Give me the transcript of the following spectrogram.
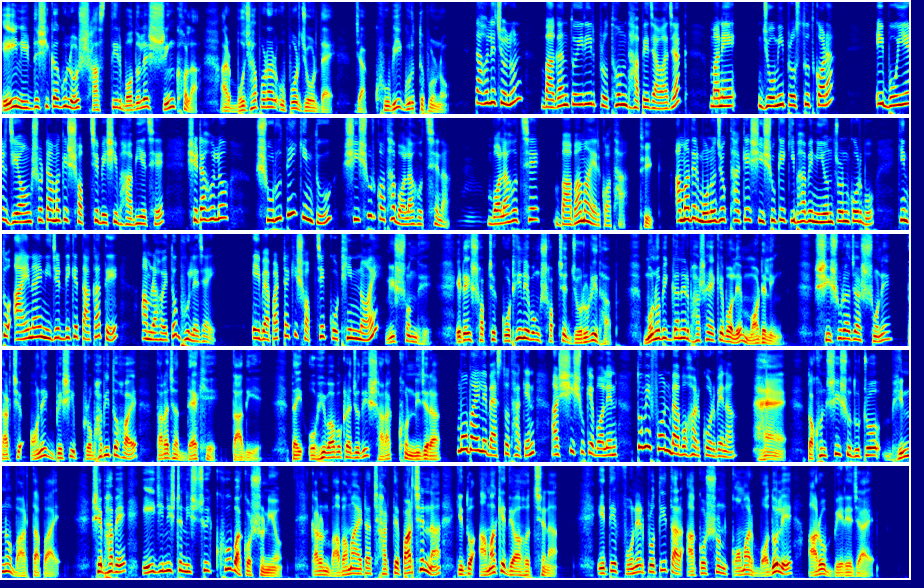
এই নির্দেশিকাগুলো শাস্তির বদলে শৃঙ্খলা আর বোঝাপড়ার উপর জোর দেয় যা খুবই গুরুত্বপূর্ণ। তাহলে চলুন বাগান তৈরির প্রথম ধাপে যাওয়া যাক মানে জমি প্রস্তুত করা। এই বইয়ের যে অংশটা আমাকে সবচেয়ে বেশি ভাবিয়েছে সেটা হলো শুরুতেই কিন্তু শিশুর কথা বলা হচ্ছে না। বলা হচ্ছে বাবা মায়ের কথা। ঠিক। আমাদের মনোযোগ থাকে শিশুকে কীভাবে নিয়ন্ত্রণ করব কিন্তু আয়নায় নিজের দিকে তাকাতে আমরা হয়তো ভুলে যাই। এই ব্যাপারটা কি সবচেয়ে কঠিন নয়? নিঃসন্দেহে। এটাই সবচেয়ে কঠিন এবং সবচেয়ে জরুরি ধাপ। মনোবিজ্ঞানের ভাষায় একে বলে মডেলিং। শিশুরা যা শোনে তার চেয়ে অনেক বেশি প্রভাবিত হয় তারা যা দেখে তা দিয়ে। তাই অভিভাবকরা যদি সারাক্ষণ নিজেরা মোবাইলে ব্যস্ত থাকেন আর শিশুকে বলেন তুমি ফোন ব্যবহার করবে না। হ্যাঁ তখন শিশু দুটো ভিন্ন বার্তা পায়। সেভাবে এই জিনিসটা নিশ্চয়ই খুব আকর্ষণীয় কারণ বাবা মা এটা ছাড়তে পারছেন না কিন্তু আমাকে দেওয়া হচ্ছে না। এতে ফোনের প্রতি তার আকর্ষণ কমার বদলে আরও বেড়ে যায়।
